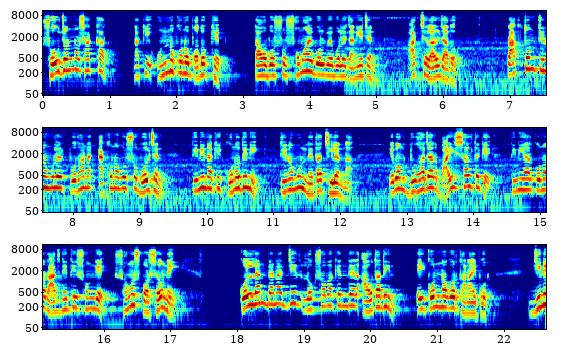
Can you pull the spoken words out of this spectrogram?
সৌজন্য সাক্ষাৎ নাকি অন্য কোনো পদক্ষেপ? তা অবশ্য সময় বলবে বলে জানিয়েছেন আচ্ছেলাল যাদব। প্রাক্তন তৃণমূলের প্রধান এখন অবশ্য বলছেন, তিনি নাকি কোনোদিনই তৃণমূল নেতা ছিলেন না এবং দু হাজার বাইশ সাল থেকে তিনি আর কোনো রাজনীতির সঙ্গে সংস্পর্শেও নেই। কল্যাণ ব্যানার্জির লোকসভা কেন্দ্রের আওতাধীন এই কোন্নগর কানাইপুর যিনি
